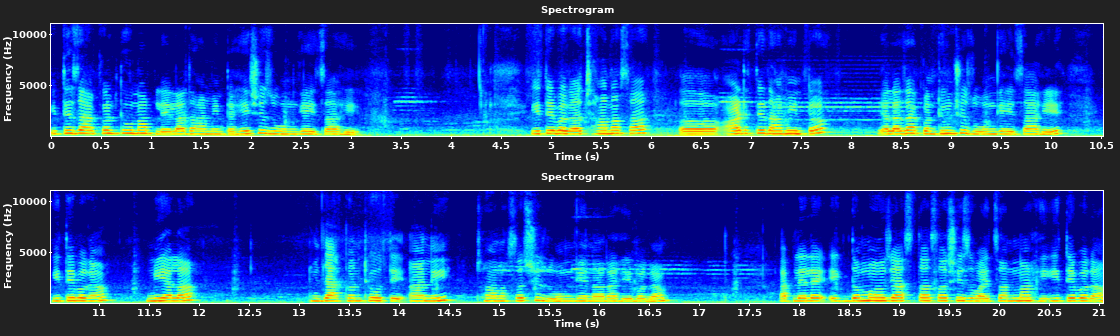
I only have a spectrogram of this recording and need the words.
इथे झाकण ठेवून आपल्याला दहा मिनटं हे शिजवून घ्यायचं आहे. इथे बघा छान असा आठ ते दहा मिनटं याला झाकण ठेवून शिजवून घ्यायचं आहे. इथे बघा मी याला झाकण ठेवते आणि छान असं शिजवून घेणार आहे बघा. आपल्याला एकदम जास्त असा शिजवायचा नाही. इथे बघा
